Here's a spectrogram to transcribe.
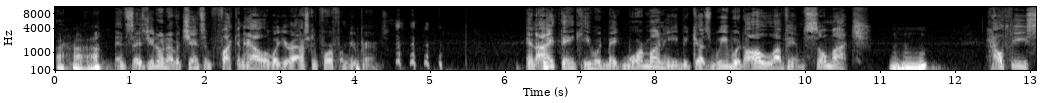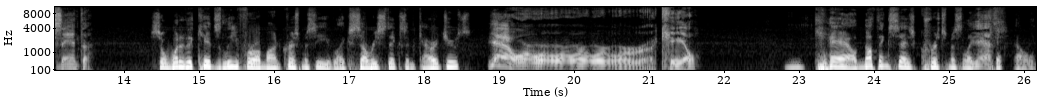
Uh huh. and says, "You don't have a chance in fucking hell of what you're asking for from your parents." and I think he would make more money because we would all love him so much. hmm Healthy Santa. So, what do the kids leave for him on Christmas Eve? Like celery sticks and carrot juice? Yeah, or or or or, or, or uh, kale. Kale. Nothing says Christmas like Yes. kale.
